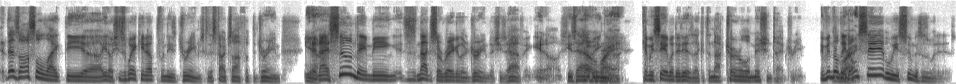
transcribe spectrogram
There's also like the. Uh, you know, she's waking up from these dreams because it starts off with the dream, yeah, and I assume they mean this is not just a regular dream that she's having. You know, she's Oh, having. right. uh, can we say what it is? Like it's a nocturnal emission type dream. Even though they Right. don't say it, but we assume this is what it is.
